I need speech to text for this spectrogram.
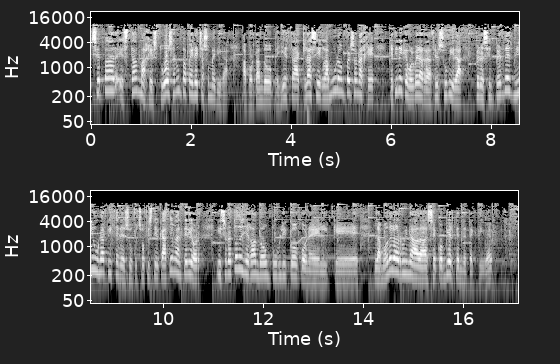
Shepard está majestuosa en un papel hecho a su medida, aportando belleza, clase y glamour a un personaje que tiene que volver a rehacer su vida, pero sin perder ni un ápice de su sofisticación anterior y sobre todo llegando a un público con el que la modelo arruinada se convierte en detective.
